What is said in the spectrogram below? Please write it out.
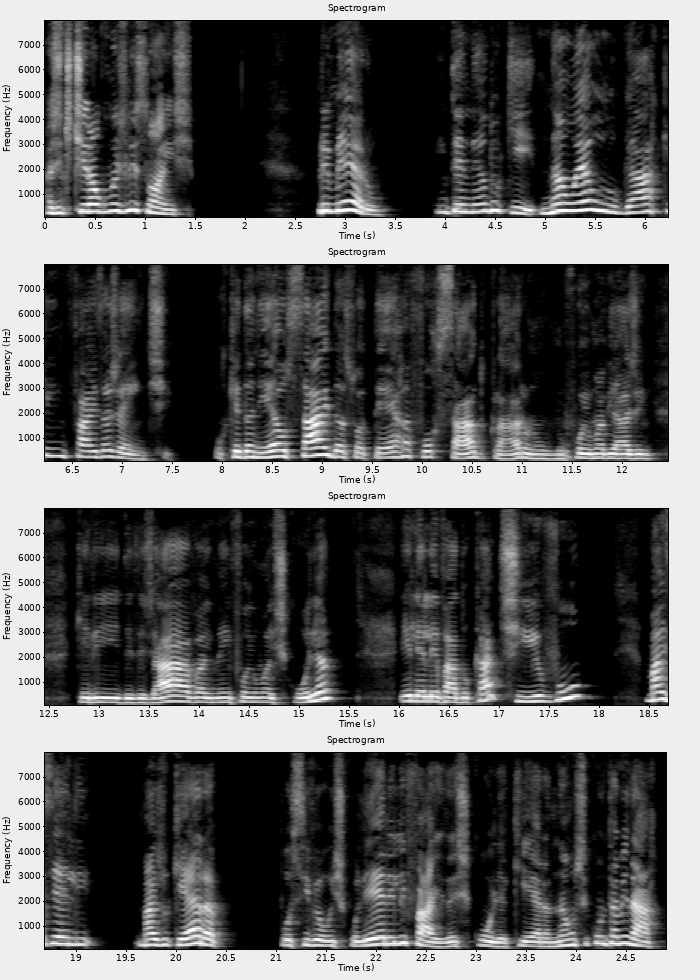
A gente tira algumas lições. Primeiro, entendendo que não é o lugar quem faz a gente, porque Daniel sai da sua terra forçado, claro, não, não foi uma viagem que ele desejava e nem foi uma escolha. Ele é levado cativo, mas ele, mas o que era possível escolher, ele faz a escolha que era não se contaminar.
